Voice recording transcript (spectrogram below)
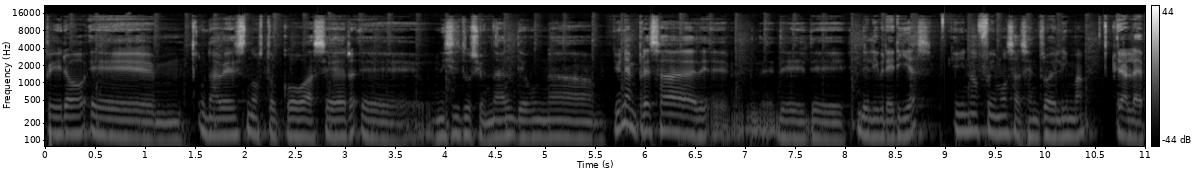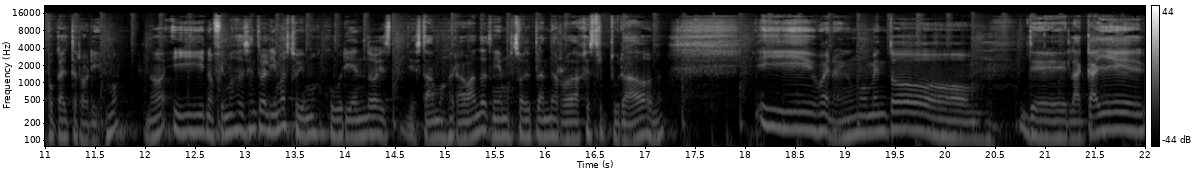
Pero eh, una vez nos tocó hacer eh, un institucional de una, de una empresa de, de, de, de, librerías y nos fuimos al centro de Lima, era la época del terrorismo, ¿no? Y nos fuimos al centro de Lima, estuvimos cubriendo y estábamos grabando, teníamos todo el plan de rodaje estructurado, ¿no? Y bueno, en un momento de la calle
